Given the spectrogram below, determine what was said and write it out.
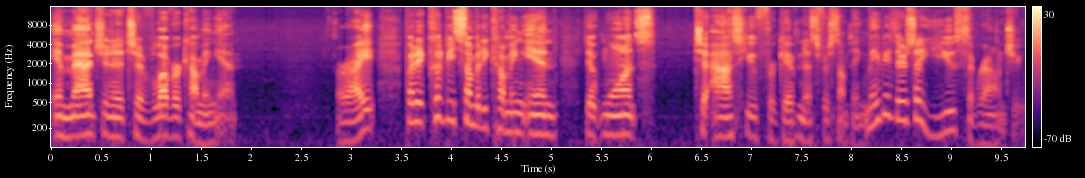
imaginative lover coming in all right? But it could be somebody coming in that wants to ask you forgiveness for something. Maybe there's a youth around you,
